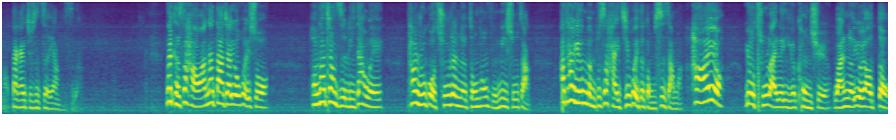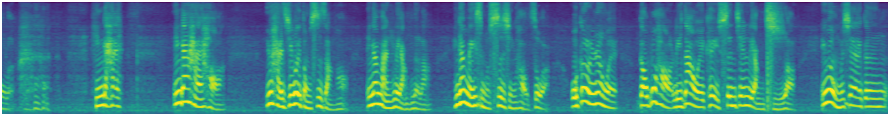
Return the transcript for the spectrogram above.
好，大概就是这样子啊。那可是好啊，那大家又会说，哦，那这样子，李大为他如果出任了总统府秘书长啊，他原本不是海基会的董事长吗？哎呦，又出来了一个空缺，完了又要斗了，应该应该还好啊，因为海基会董事长哦，应该蛮凉的啦，应该没什么事情好做啊。我个人认为，搞不好李大为可以身兼两职啊，因为我们现在跟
